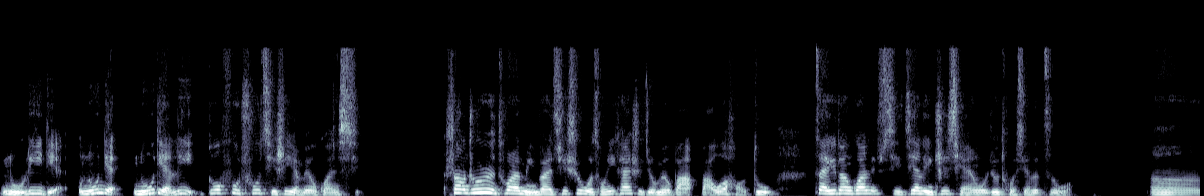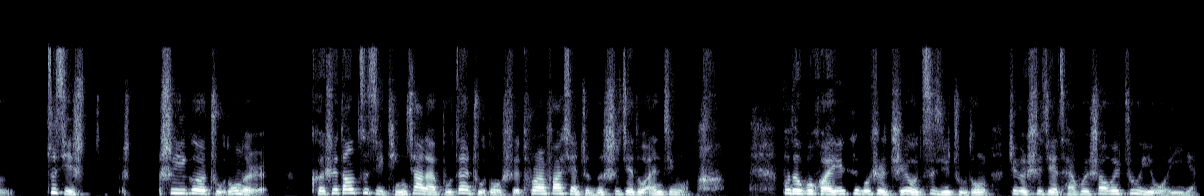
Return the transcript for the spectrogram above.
努力点，我努点努点力，多付出其实也没有关系。上周日突然明白，其实我从一开始就没有把把握好度，在一段关系建立之前，我就妥协了自我。嗯，自己是是一个主动的人，可是当自己停下来不再主动时，突然发现整个世界都安静了，不得不怀疑是不是只有自己主动，这个世界才会稍微注意我一眼。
